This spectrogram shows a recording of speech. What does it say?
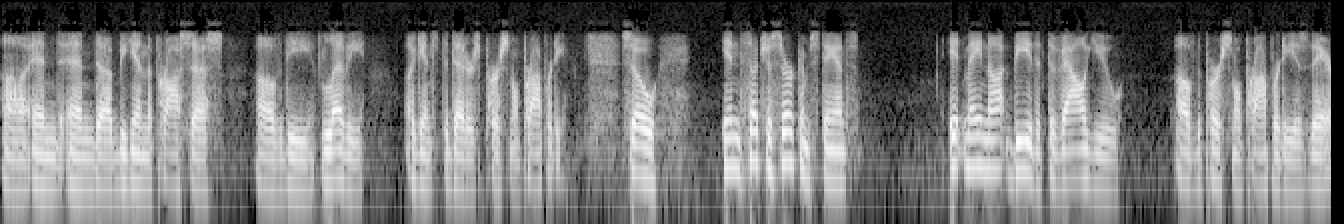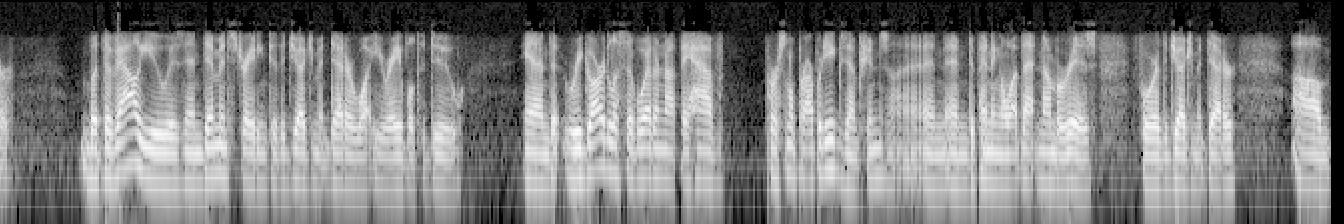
uh, and and uh, begin the process of the levy against the debtor's personal property. So, in such a circumstance, it may not be that the value of the personal property is there, but the value is in demonstrating to the judgment debtor what you're able to do. And regardless of whether or not they have personal property exemptions, uh, and, and depending on what that number is, for the judgment debtor. Um,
